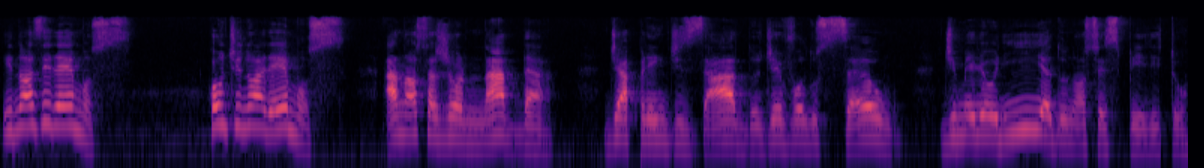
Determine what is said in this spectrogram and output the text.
E nós iremos, continuaremos a nossa jornada de aprendizado, de evolução, de melhoria do nosso espírito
